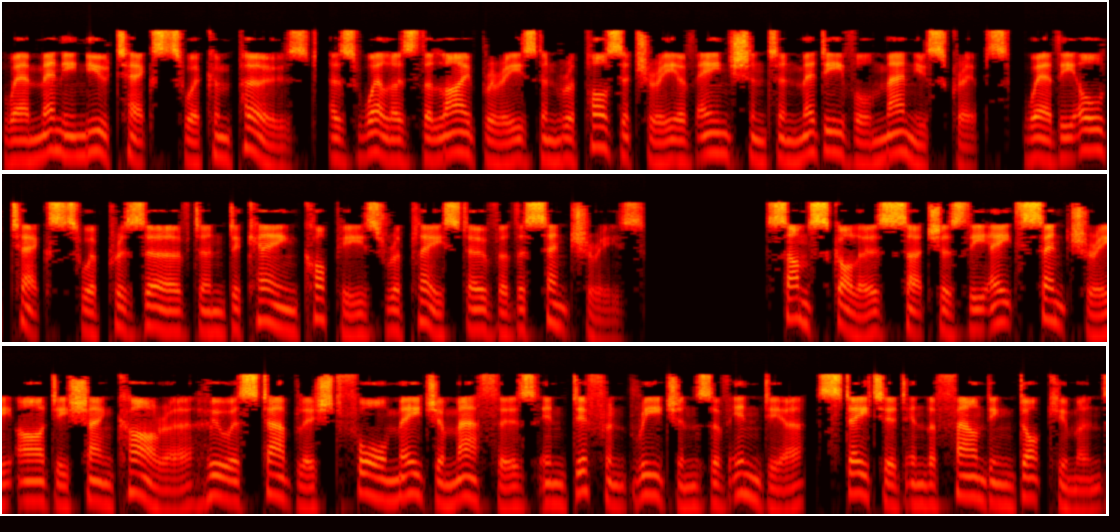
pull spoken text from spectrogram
where many new texts were composed, as well as the libraries and repository of ancient and medieval manuscripts, where the old texts were preserved and decaying copies replaced over the centuries. Some scholars such as the 8th-century Adi Shankara who established four major mathas in different regions of India, stated in the founding documents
